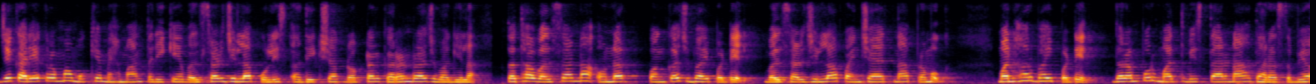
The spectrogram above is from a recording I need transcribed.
જે કાર્યક્રમમાં મુખ્ય મહેમાન તરીકે વલસાડ જિલ્લા પોલીસ અધિક્ષક ડૉક્ટર કરણરાજ વાઘેલા તથા વલસાડના ઓનર પંકજભાઈ પટેલ, વલસાડ જિલ્લા પંચાયતના પ્રમુખ મનહરભાઈ પટેલ, ધરમપુર મત વિસ્તારના ધારાસભ્ય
